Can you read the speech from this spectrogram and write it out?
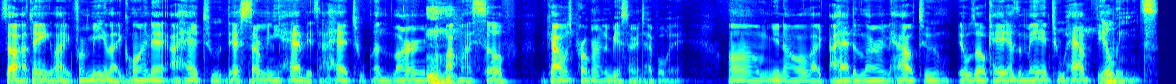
So I think like for me, like going that I had to there's so many habits I had to unlearn about myself because I was programmed to be a certain type of way. Um, you know, like I had to learn how to it was okay as a man to have feelings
